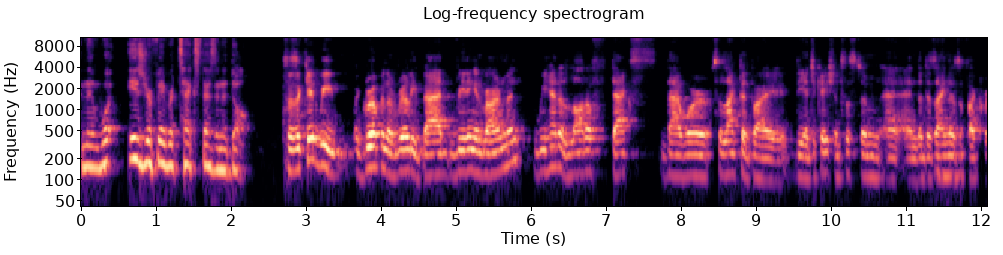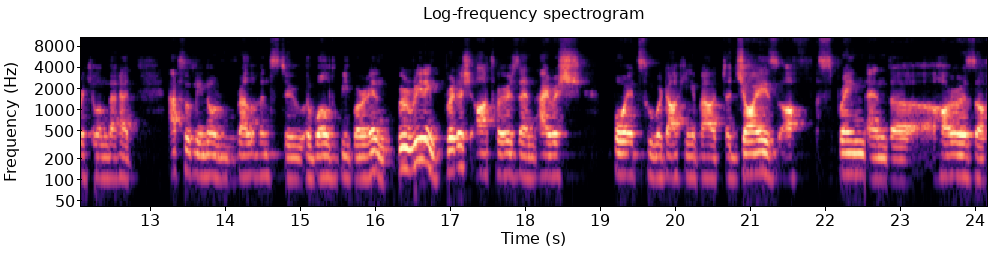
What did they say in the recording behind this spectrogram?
And then what is your favorite text as an adult? So as a kid, we grew up in a really bad reading environment. We had a lot of texts that were selected by the education system and the designers of our curriculum that had absolutely no relevance to the world we were in. We were reading British authors and Irish poets who were talking about the joys of spring and the horrors of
